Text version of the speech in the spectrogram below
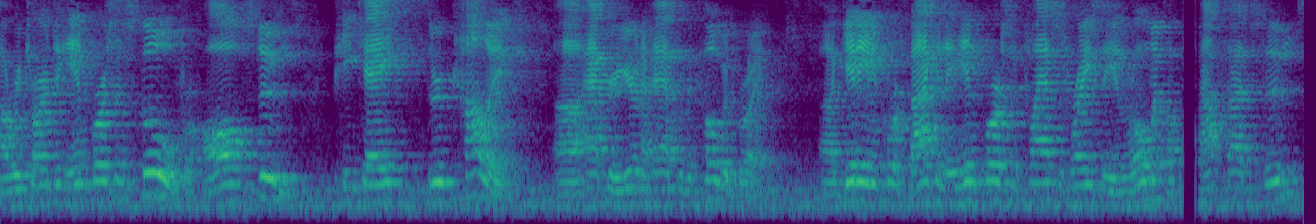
Uh, return to in-person school for all students, PK through college, uh, after a year and a half of the COVID break. Uh, getting, of course, back into in-person classes raised the enrollment of outside students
